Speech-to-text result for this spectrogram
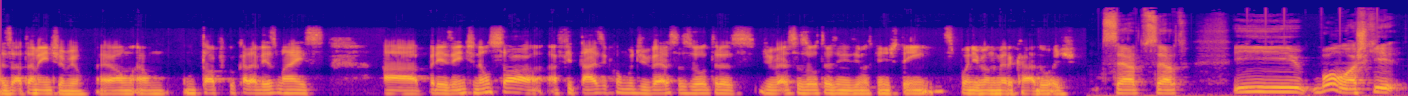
Exatamente, Emil. É um, é um, um tópico cada vez mais uh, presente, não só a fitase, como diversas outras, diversas outras enzimas que a gente tem disponível no mercado hoje. Certo, certo. E, bom, acho que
